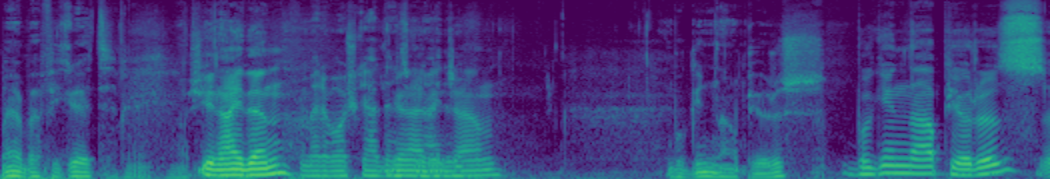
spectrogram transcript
Merhaba Fikret. Hoş Günaydın. Merhaba, hoş geldiniz. Günaydın, Günaydın. Can. Bugün ne yapıyoruz? Bugün ne yapıyoruz? Ee,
